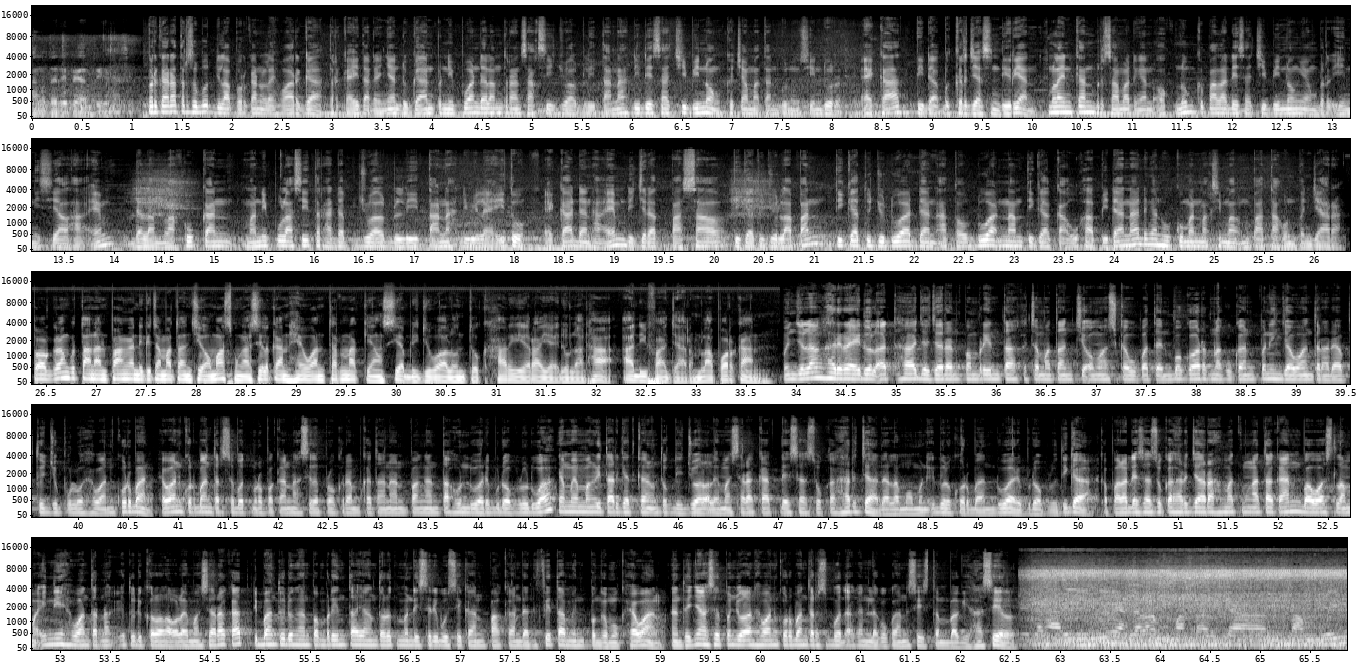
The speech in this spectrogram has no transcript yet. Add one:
anggota DPRD. Perkara tersebut dilaporkan oleh warga terkait adanya dugaan penipuan dalam transaksi jual beli tanah di Desa Cibinong, Kecamatan Gunung Sindur. Eka tidak bekerja sendirian, melainkan bersama dengan oknum kepala Desa Cibinong yang berinisial HM dalam melakukan manipulasi terhadap jual beli tanah di wilayah itu. Eka dan HM dijerat pasal 378, 372 dan atau 263 KUH pidana dengan hukuman maksimal 4 tahun penjara. Program ketahanan pangan di Kecamatan Ciomas menghasilkan hewan ternak yang siap dijual untuk Hari Raya Idul Adha. Adi Fajar melaporkan. Menjelang Hari Raya Idul Adha, jajaran pemerintah Kecamatan Ciomas, Kabupaten Bogor melakukan peninjauan terhadap 70 hewan kurban. Hewan kurban tersebut merupakan hasil program ketahanan pangan tahun 2022 yang memang ditargetkan untuk dijual oleh masyarakat Desa Sukaharja dalam momen Idul Kurban 2023. Kepala Desa Sukaharja Rahmat mengatakan bahwa selama ini hewan ternak itu dikelola oleh masyarakat dibantu dengan pemerintah yang turut mendistribusikan pakan dan vitamin penggemuk hewan. Nantinya hasil penjualan hewan kurban tersebut akan dilakukan sistem bagi hasil. Dan hari ini adalah memanfaatkan sampling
